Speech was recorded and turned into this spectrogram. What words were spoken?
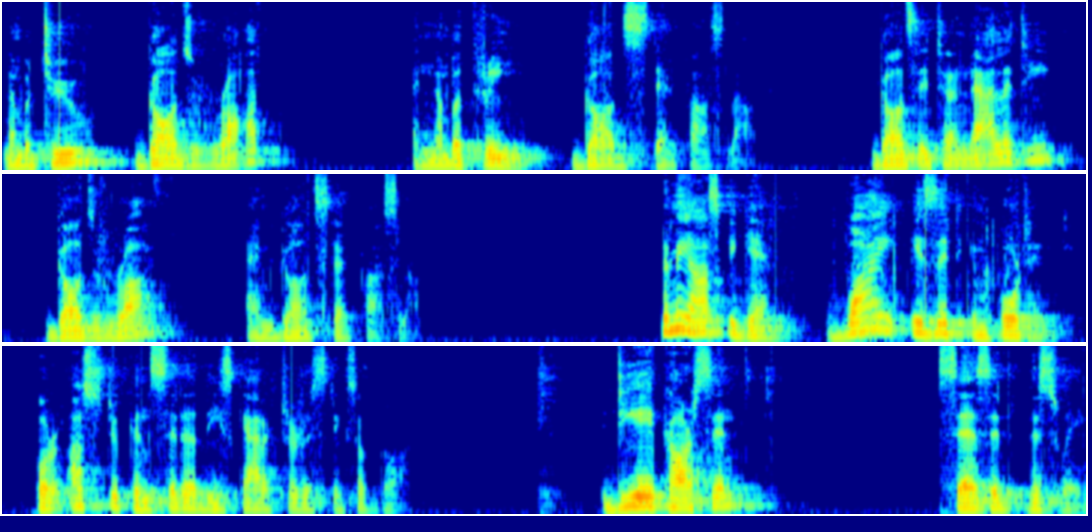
Number two, God's wrath. And number three, God's steadfast love. God's eternality, God's wrath, and God's steadfast love. Let me ask again why is it important for us to consider these characteristics of God? D.A. Carson says it this way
